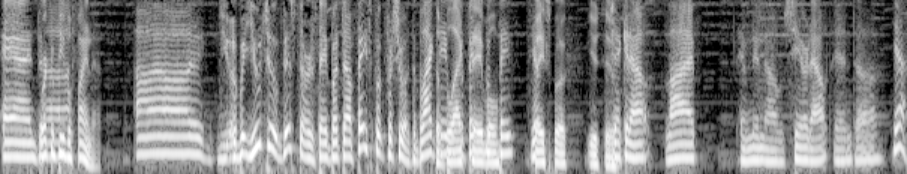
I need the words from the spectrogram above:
And Where can uh, people find that? Uh, you- but YouTube this Thursday, but uh, Facebook for sure. The Black The Table, Black the Facebook Table, page. Yep. Facebook, YouTube. Check it out live, and then I'll share it out. And uh, yeah,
